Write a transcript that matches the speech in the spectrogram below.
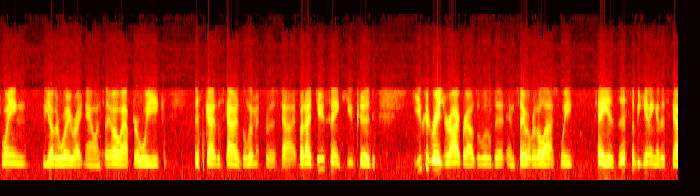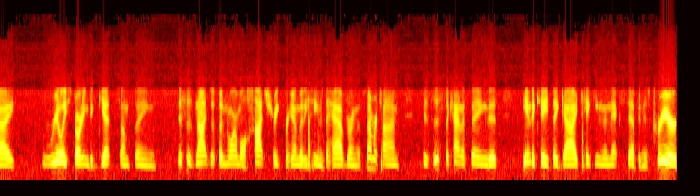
swing the other way right now and say, oh, after a week, this guy the sky is the limit for this guy. But I do think you could you could raise your eyebrows a little bit and say over the last week, hey, is this the beginning of this guy really starting to get something? This is not just a normal hot streak for him that he seems to have during the summertime. Is this the kind of thing that indicates a guy taking the next step in his career?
